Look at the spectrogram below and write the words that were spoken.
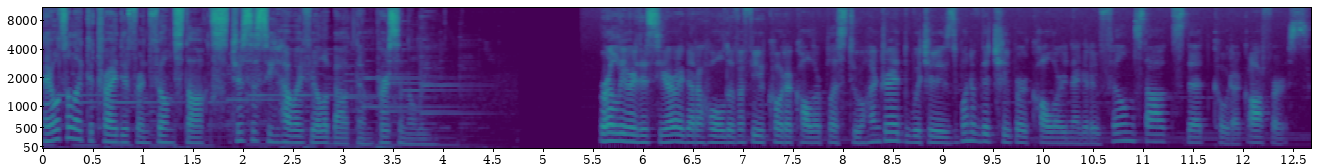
I also like to try different film stocks just to see how I feel about them personally. Earlier this year, I got a hold of a few Kodak Color Plus 200, which is one of the cheaper color negative film stocks that Kodak offers.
